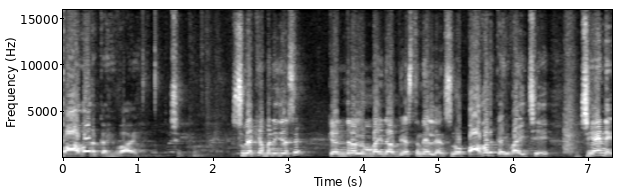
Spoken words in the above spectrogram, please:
પાવર કહેવાય છે. શું વ્યાખ્યા બની જશે? કેન્દ્ર લંબાઈના વ્યસ્તને લેન્સનો પાવર કહેવાય છે, જેને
